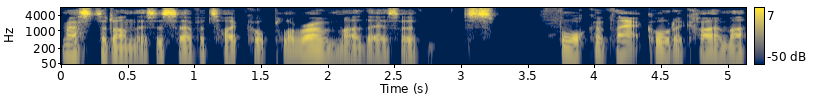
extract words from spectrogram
Mastodon, there's a server type called Pleroma, there's a fork of that called Akkoma.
